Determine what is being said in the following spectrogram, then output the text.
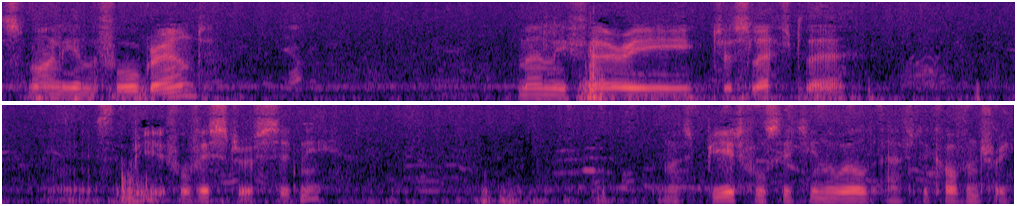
Smiley in the foreground, Manly Ferry just left there. It's the beautiful vista of Sydney. Most beautiful city in the world after Coventry.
